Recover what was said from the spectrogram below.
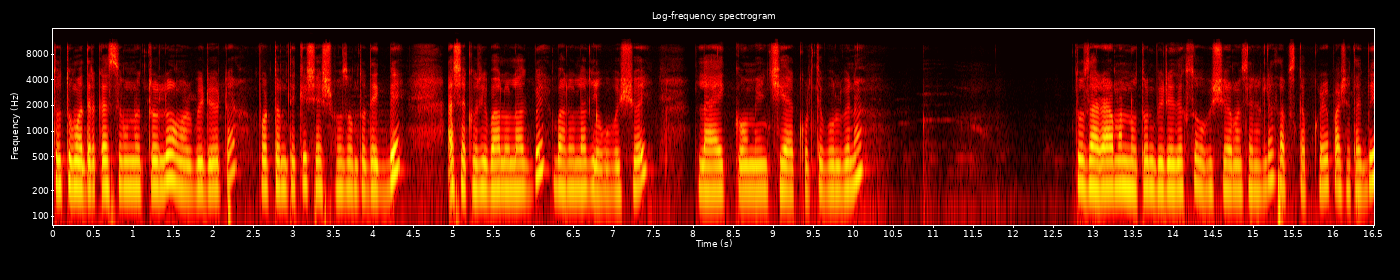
তো তোমাদের কাছে অনুরোধ রইল আমার ভিডিওটা প্রথম থেকে শেষ পর্যন্ত দেখবে। আশা করি ভালো লাগবে। ভালো লাগলে অবশ্যই লাইক কমেন্ট শেয়ার করতে বলবে না। তো যারা আমার নতুন ভিডিও দেখছ, অবশ্যই আমার চ্যানেলটা সাবস্ক্রাইব করে পাশে থাকবে।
